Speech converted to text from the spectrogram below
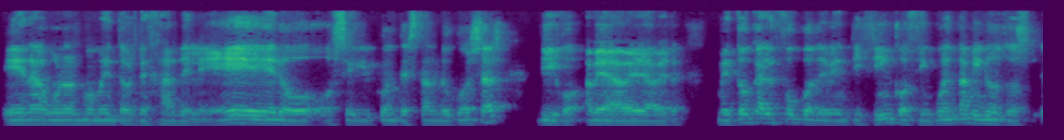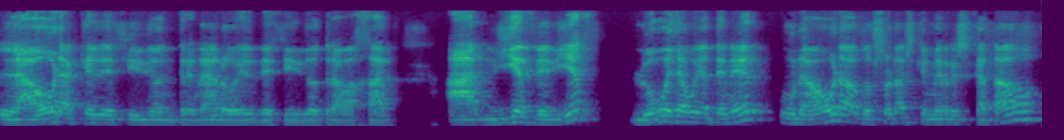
en algunos momentos dejar de leer o, seguir contestando cosas, digo, a ver, a ver, a ver, me toca el foco de 25 o 50 minutos, la hora que he decidido entrenar o he decidido trabajar a 10 de 10, luego ya voy a tener una hora o dos horas que me he rescatado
